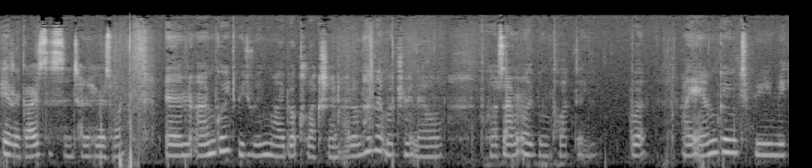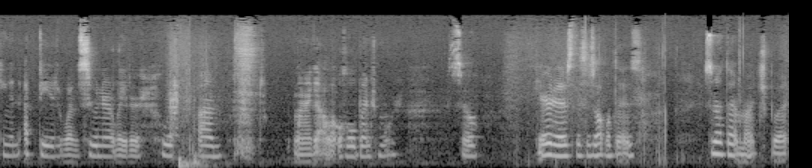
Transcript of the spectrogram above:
Hey there guys, this is Nintendo Heroes 1, and I'm going to be doing my book collection. I don't have that much right now, because I haven't really been collecting, but I am going to be making an updated one sooner or later, with, um, when I get a whole bunch more. So, here it is, this is all it is. It's not that much, but,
